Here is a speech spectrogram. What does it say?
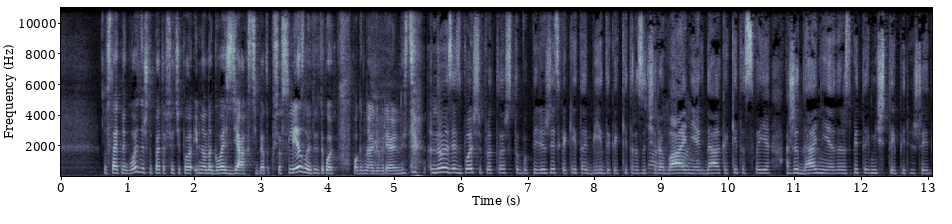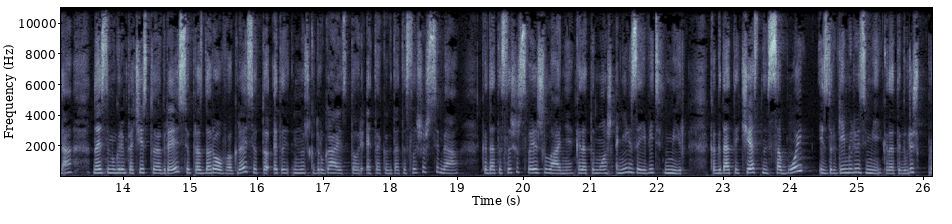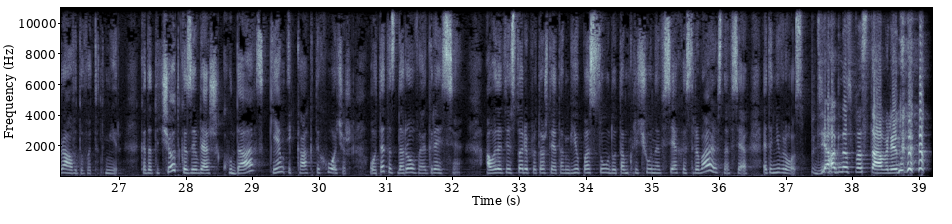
встать на гвозди, чтобы это все типа именно на гвоздях с тебя так все слезло, и ты такой, погнали в реальности. Ну, здесь больше про то, чтобы пережить какие-то обиды, какие-то разочарования, да, да какие-то свои ожидания, разбитые мечты пережить, да. Но если мы говорим про чистую агрессию, про здоровую агрессию, то это немножко другая история. Это когда ты слышишь себя, когда ты слышишь свои желания, когда ты можешь о них заявить в мир, когда ты честный с собой и с другими людьми, когда ты говоришь правду в этот мир, когда ты четко заявляешь, куда, с кем и как ты хочешь. Вот это здоровая агрессия. А вот эта история про то, что я там бью посуду, там кричу на всех и срываюсь на всех, это невроз. Диагноз поставлен.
